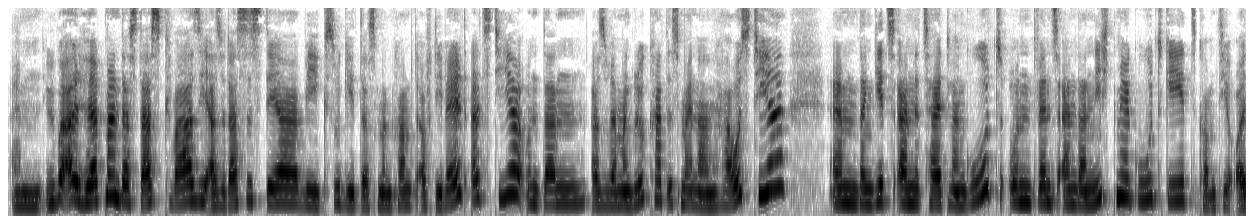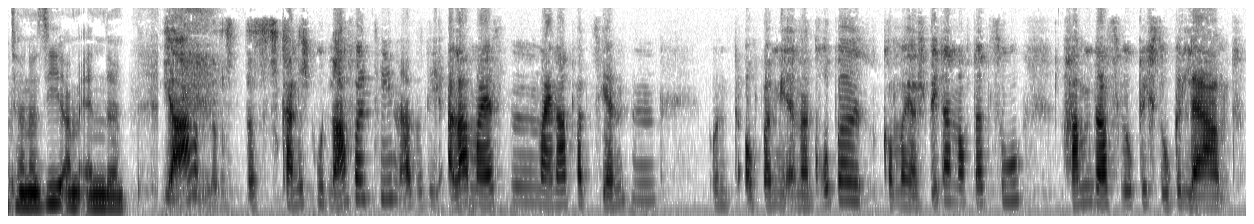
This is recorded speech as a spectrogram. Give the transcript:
ähm, überall hört man, dass das quasi, also das ist der Weg, so geht das. Man kommt auf die Welt als Tier und dann, also wenn man Glück hat, ist man ein Haustier, ähm, dann geht es eine Zeit lang gut und wenn es einem dann nicht mehr gut geht, kommt die Euthanasie am Ende. Ja, das, das kann ich gut nachvollziehen. Also die allermeisten meiner Patienten und auch bei mir in der Gruppe, kommen wir ja später noch dazu, haben das wirklich so gelernt,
